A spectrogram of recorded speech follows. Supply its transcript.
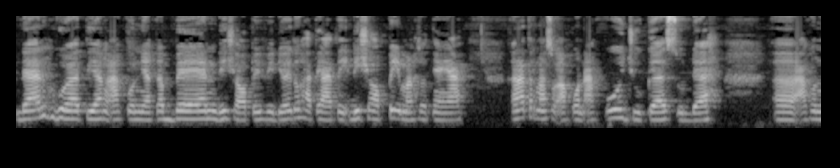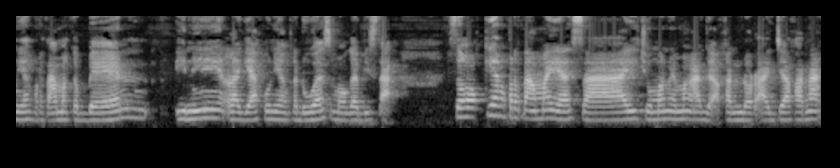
Dan buat yang akunnya ke band di Shopee video itu hati-hati di Shopee maksudnya ya. Karena termasuk akun aku juga sudah uh, akun yang pertama ke band. Ini lagi akun yang kedua, semoga bisa Sehoki yang pertama ya say, cuman memang agak kendor aja karena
